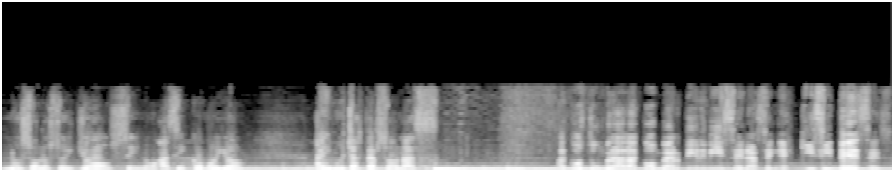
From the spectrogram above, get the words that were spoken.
no solo soy yo, sino así como yo, hay muchas personas. Acostumbrada a convertir vísceras en exquisiteces,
